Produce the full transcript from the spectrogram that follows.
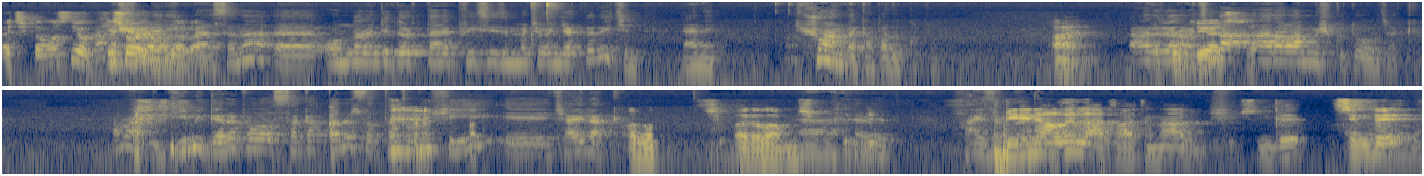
açıklaması yok. Ama Hiç oynamadılar. Ben sana e, ondan önce 4 tane preseason maçı oynayacakları için yani şu anda kapalı kutu. Aynen. Arizona maçında işte. aralanmış kutu olacak. Ama Jimmy Garoppolo sakatlanırsa takımın şeyi e, çaylak. Aral aralanmış kutu. evet. Birini alırlar zaten abi. Şimdi şimdi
